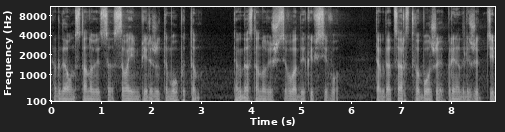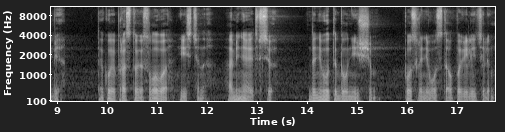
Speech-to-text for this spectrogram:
когда он становится своим пережитым опытом, тогда становишься владыкой всего. Тогда Царство Божие принадлежит тебе. Такое простое слово – истина, а меняет все. До него ты был нищим, После него стал повелителем.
